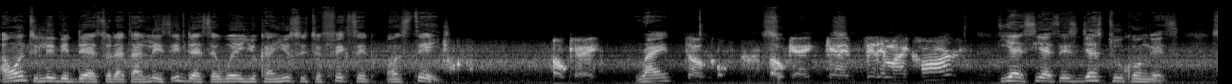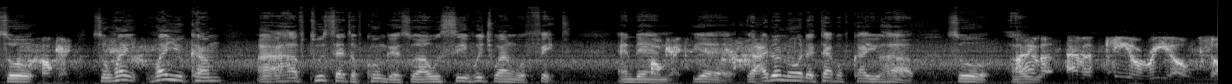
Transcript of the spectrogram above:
I want to leave it there so that at least if there's a way you can use it to fix it on stage. Right? So, okay. Can it fit in my car? Yes, yes, it's just two congas. So, Okay. so when, when you come, I have two sets of congas, so I will see which one will fit. And then, Okay. yeah, I don't know the type of car you have. So, I I have a I have a Kia Rio, so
